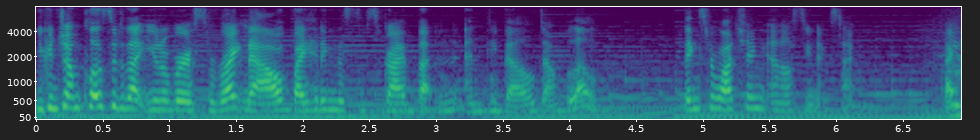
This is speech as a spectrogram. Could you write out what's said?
You can jump closer to that universe right now by hitting the subscribe button and the bell down below. Thanks for watching, and I'll see you next time. Bye.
